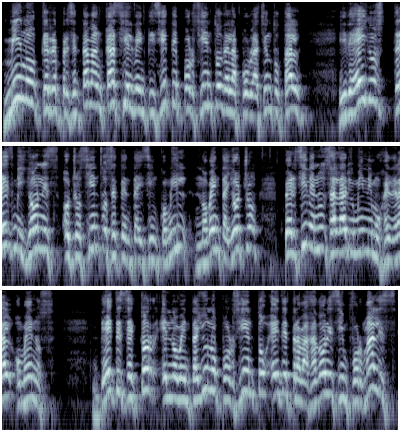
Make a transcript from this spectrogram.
mismo que representaban casi el 27% de la población total y de ellos 3.875.098 perciben un salario mínimo general o menos. De este sector, el 91% es de trabajadores informales,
